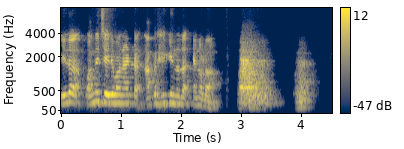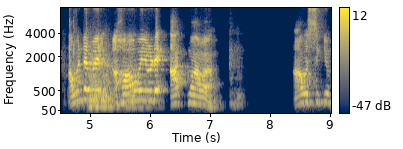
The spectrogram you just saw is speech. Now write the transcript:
ഇത് വന്നു ചേരുവാനായിട്ട് ആഗ്രഹിക്കുന്നത് എന്നുള്ളതാണ്. അവന്റെ മേൽ അഹോവയുടെ ആത്മാവ് ആവശ്യിക്കും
